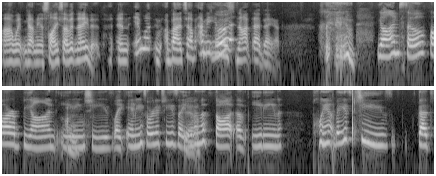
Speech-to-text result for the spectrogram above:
I went and got me a slice of it and ate it, and it was by itself. I mean, it was not that bad. Y'all, I'm so far beyond eating cheese, like any sort of cheese, that Mm. Yeah. even the thought of eating plant based cheese that's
